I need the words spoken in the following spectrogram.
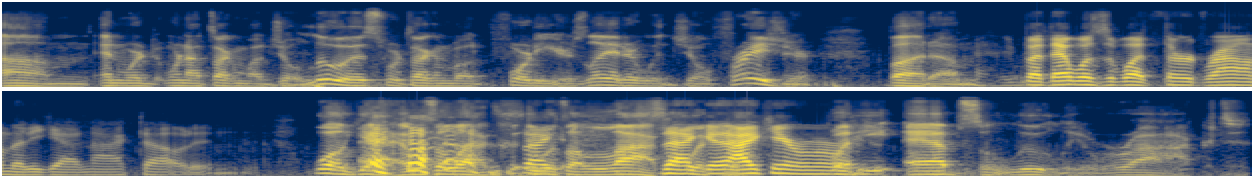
Um, and we're, we're not talking about Joe Louis. We're talking about 40 years later with Joe Frazier. But um, But that was what third round that he got knocked out in. Well, yeah, it was a lot. it Second- was a lot. second, quicker. I can't remember. But he absolutely rocked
